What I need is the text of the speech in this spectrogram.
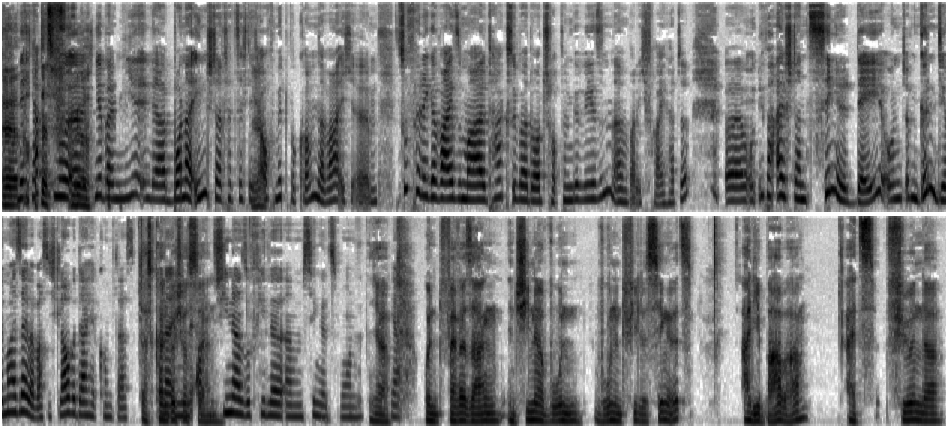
Ja. äh, nee, ich habe das nur äh, hier bei mir in der Bonner Innenstadt tatsächlich ja. auch mitbekommen. Da war ich ähm, zufälligerweise mal tagsüber dort shoppen gewesen, ähm, weil ich frei hatte. Äh, und überall stand Single Day und ähm, gönn dir mal selber was. Ich glaube, daher kommt das. Das kann durchaus sein. in China so viele ähm, Singles wohnen. Ja. ja. Und weil wir sagen, in China wohnen, wohnen viele Singles. Alibaba als führender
